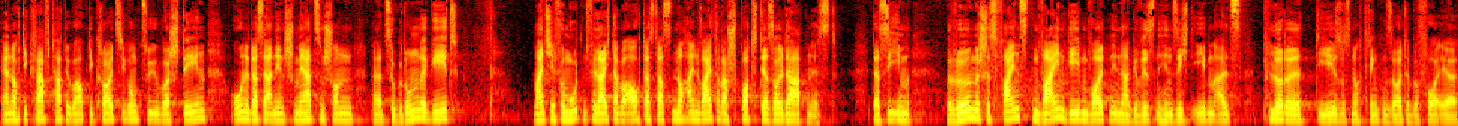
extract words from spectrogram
er noch die Kraft hatte, überhaupt die Kreuzigung zu überstehen, ohne dass er an den Schmerzen schon äh, zugrunde geht? Manche vermuten vielleicht aber auch, dass das noch ein weiterer Spott der Soldaten ist, dass sie ihm römisches feinsten Wein geben wollten in einer gewissen Hinsicht, eben als Plürre, die Jesus noch trinken sollte, bevor er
